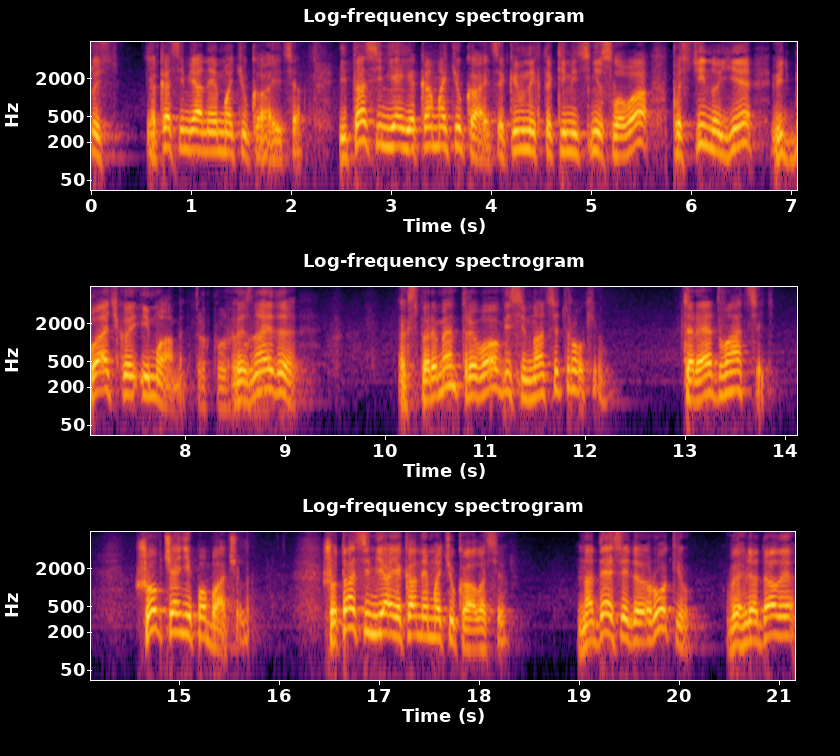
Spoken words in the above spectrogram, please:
тобто яка сім'я не матюкається, і та сім'я, яка матюкається, які в них такі міцні слова, постійно є від батька і мами. Ви знаєте, експеримент тривав 18 років, тере 20. Що вчені побачили? Що та сім'я, яка не матюкалася, на 10 років виглядали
